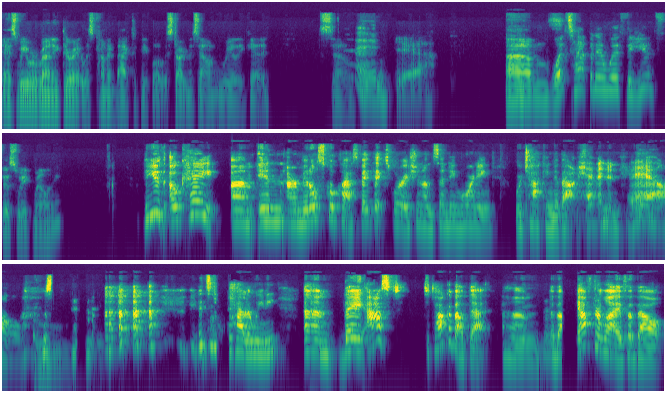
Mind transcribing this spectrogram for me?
as we were running through it it was coming back to people it was starting to sound really good so Good. yeah um what's happening with the youth this week melanie The youth, okay. Um, in our middle school class, faith exploration on Sunday morning, we're talking about heaven and hell. It's Halloweeny. Um, they asked to talk about that, um, about the afterlife, about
